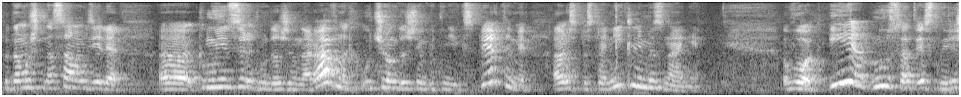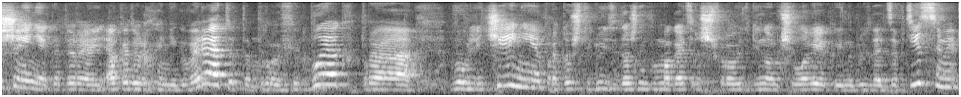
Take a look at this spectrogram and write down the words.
потому что на самом деле э, коммуницировать мы должны на равных, ученые должны быть не экспертами, а распространителями знаний. Вот. И, ну, соответственно, решения, которые, о которых они говорят, это про фидбэк, про вовлечение, про то, что люди должны помогать расшифровывать геном человека и наблюдать за птицами.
